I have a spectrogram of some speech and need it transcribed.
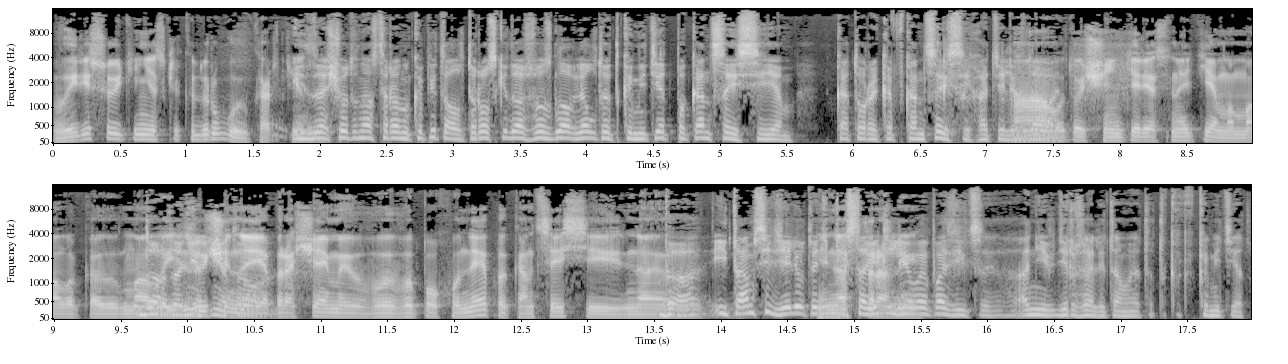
Вы рисуете несколько другую картину. И за счет иностранного капитала. Троцкий даже возглавлял этот комитет по концессиям которые в концессии хотели сдавать. А, вот очень интересная тема, мало, мало да, изученная, да, нет, нет, обращаемая в, в эпоху НЭПа, концессии на Да, и там сидели вот эти представители левой оппозиции. Они держали там этот комитет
